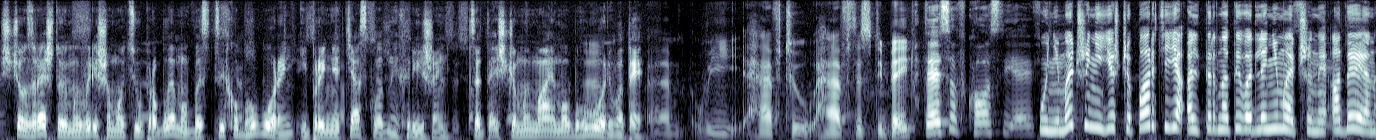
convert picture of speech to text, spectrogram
що зрештою ми вирішимо цю проблему без цих обговорень і прийняття складних рішень. Це те, що ми маємо обговорювати. У Німеччині є ще партія Альтернатива для Німеччини АДН.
